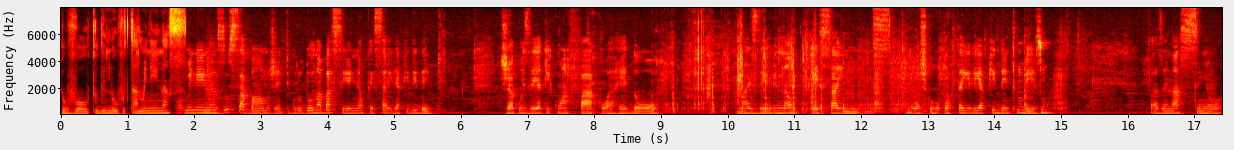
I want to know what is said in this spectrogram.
eu volto de novo, tá, meninas? Meninas, o sabão, gente, grudou na bacia e não quer sair daqui de dentro. Já coisei aqui com a faca ao redor, mas ele não quer sair, meninas. Eu acho que eu vou cortar ele aqui dentro mesmo. Fazendo assim, ó.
